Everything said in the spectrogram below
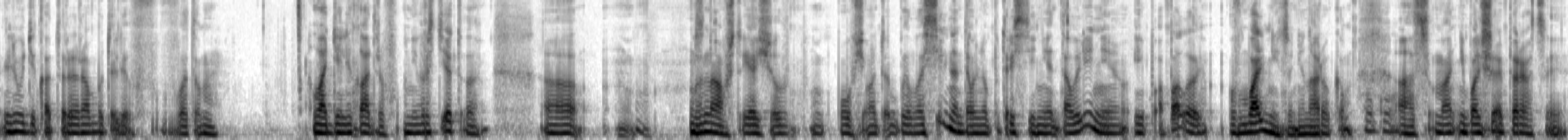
люди, которые работали в, в этом в отделе кадров университета, узнав, что я еще, в общем, это было сильное довольно потрясение давления, и попала в больницу ненароком а, с небольшой операцией.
